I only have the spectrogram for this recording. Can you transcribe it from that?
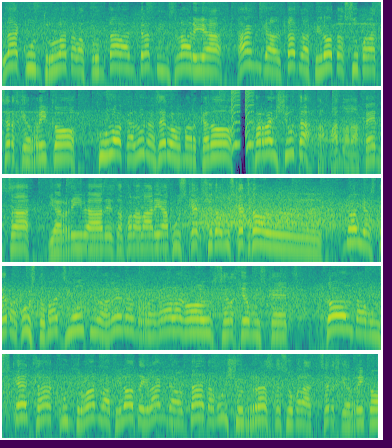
l'ha controlat a la frontal, ha entrat dins l'àrea, ha engaltat la pilota, ha superat Sergio Rico, col·loca l'1-0 al marcador, Ferran xuta, tapat la defensa i arriba des de fora l'àrea, Busquets xuta, Busquets gol! No hi estem acostumats i últimament en regala gol Sergio Busquets, Gol de Busquets, ha controlat la pilota i l'ha engaltat amb un xurras que ha superat Sergio Rico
